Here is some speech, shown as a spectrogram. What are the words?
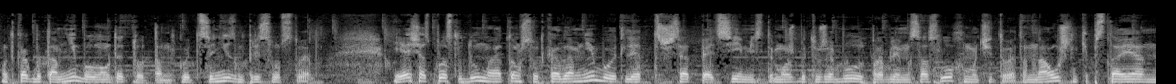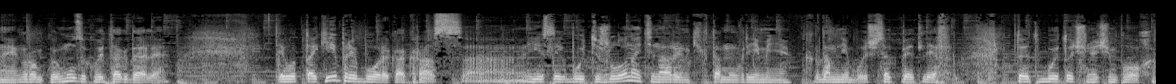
Вот как бы там ни было, но вот этот вот там какой-то цинизм присутствует. Я сейчас просто думаю о том, что вот когда мне будет лет 65-70, и может быть уже будут проблемы со слухом, учитывая там наушники постоянные, громкую музыку и так далее. И вот такие приборы как раз, э, если их будет тяжело найти на рынке к тому времени, когда мне будет 65 лет, то это будет очень-очень плохо.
